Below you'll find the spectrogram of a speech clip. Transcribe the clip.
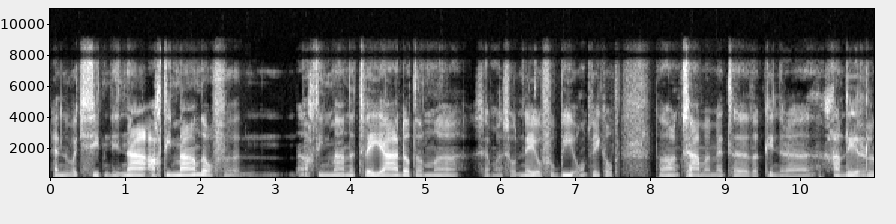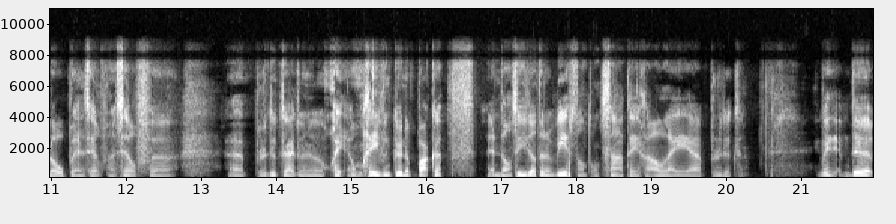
En wat je ziet is na 18 maanden of uh, eh, 18 maanden, 2 jaar, dat dan uh, zeg maar een soort neofobie ontwikkelt. Dan hangt samen met dat kinderen gaan leren lopen en zelf, zelf producten uit hun omgeving kunnen pakken. En dan zie je dat er een weerstand ontstaat tegen allerlei producten. Ik weet, de,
